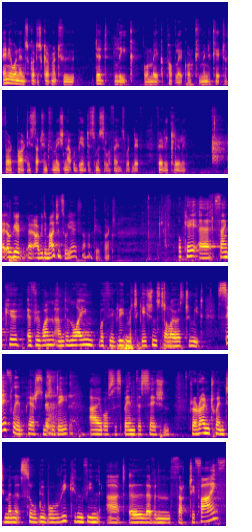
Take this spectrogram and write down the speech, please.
anyone in Scottish Government who did leak or make public or communicate to third parties such information, that would be a dismissal offence, wouldn't it, fairly clearly? I, I would- I would imagine so, yes. Uh -huh. Okay, thanks. Okay, uh, thank you everyone and in line with the agreed mitigations to allow us to meet safely in person today, I will suspend this session for around 20 minutes, so we will reconvene at 11.35.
